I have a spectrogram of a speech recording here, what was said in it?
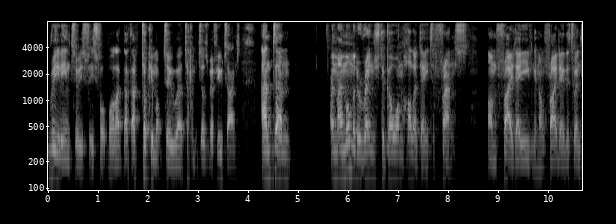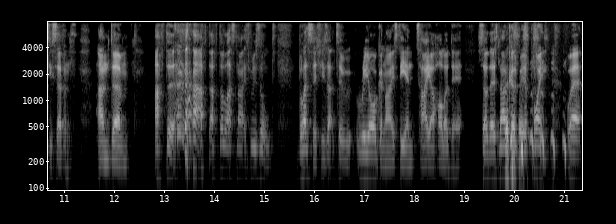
really into his, his football. I, I, I've took him up to uh, took him to Dillsbury a few times, and um, and my mum had arranged to go on holiday to France on Friday evening, on Friday the twenty seventh, and um, after after after last night's result, bless her, she's had to reorganise the entire holiday. So there's now going to be a point where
